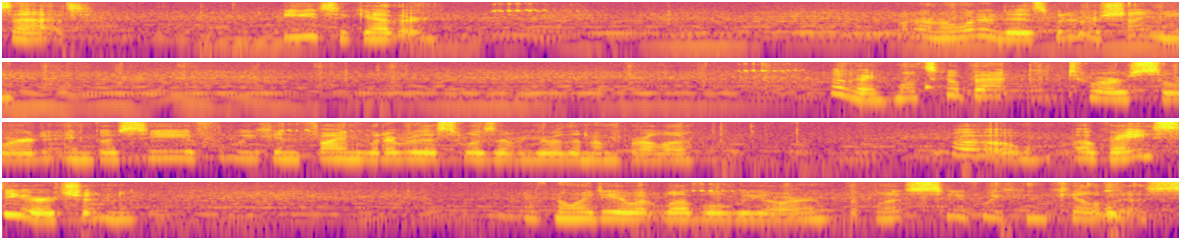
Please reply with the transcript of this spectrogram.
Is that? E together. I don't know what it is, but it was shiny. Okay, let's go back to our sword and go see if we can find whatever this was over here with an umbrella. Whoa, okay, sea urchin. I have no idea what level we are, but let's see if we can kill this.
